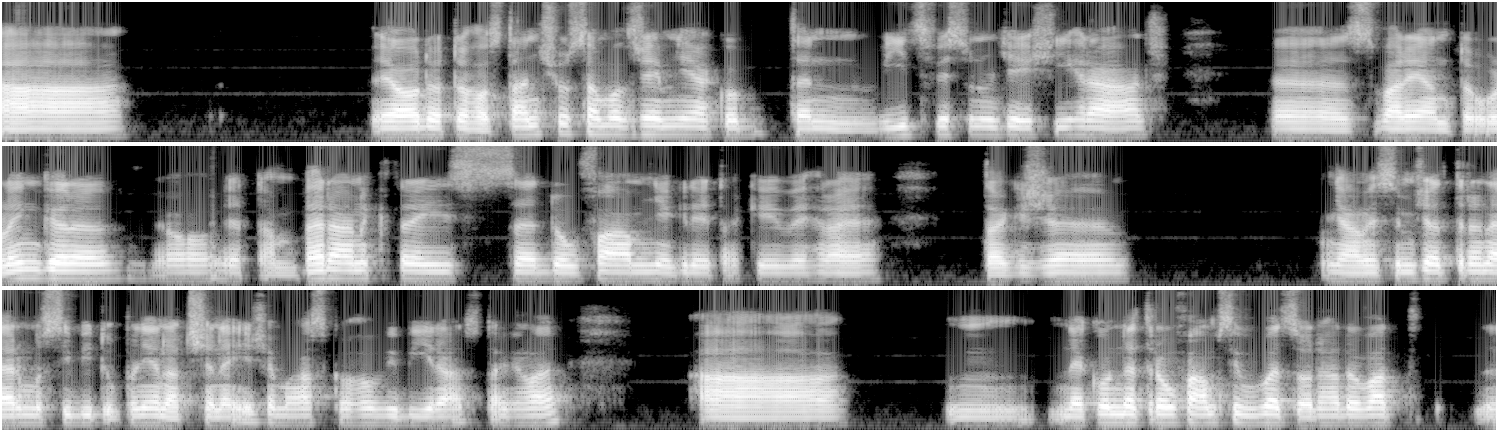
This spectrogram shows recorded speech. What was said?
A jo, do toho Stanču samozřejmě jako ten víc vysunutější hráč s variantou Linger, jo, je tam Beran, který se doufám někdy taky vyhraje, takže já myslím, že trenér musí být úplně nadšený, že má z koho vybírat takhle. A mm, jako netroufám si vůbec odhadovat e,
